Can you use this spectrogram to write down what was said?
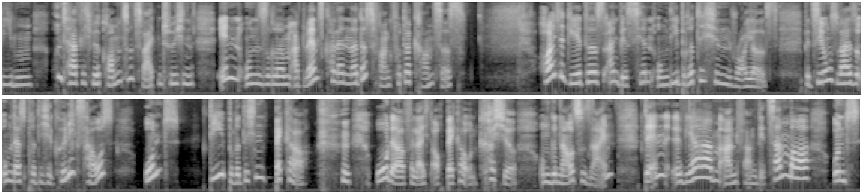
Lieben und herzlich willkommen zum zweiten Türchen in unserem Adventskalender des Frankfurter Kranzes. Heute geht es ein bisschen um die britischen Royals, beziehungsweise um das britische Königshaus und die britischen Bäcker. Oder vielleicht auch Bäcker und Köche, um genau zu sein. Denn wir haben Anfang Dezember und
